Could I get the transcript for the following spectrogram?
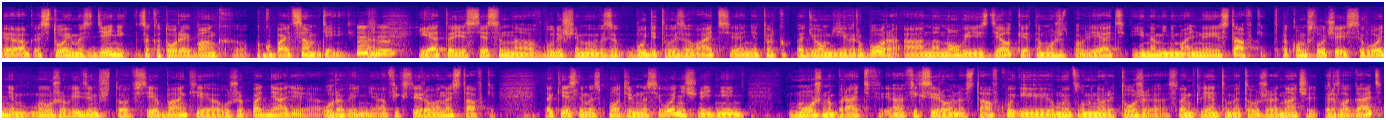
э, стоимость денег, за которые банк покупает сам деньги. Угу. Да? И это, естественно, в будущем будет вызывать не только подъем евробора, а на новые сделки это может повлиять и на минимальные ставки. В таком случае сегодня мы уже видим, что все банки уже подняли уровень фиксированной ставки. Так если мы смотрим на сегодняшний день, можно брать э, фиксированную ставку, и мы в Луминоре тоже своим клиентам это уже начали предлагать.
